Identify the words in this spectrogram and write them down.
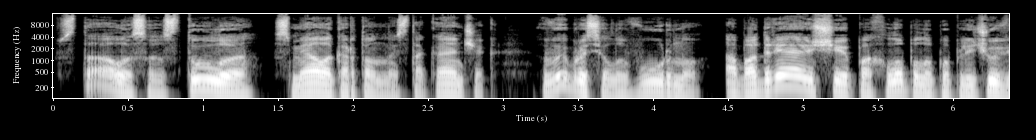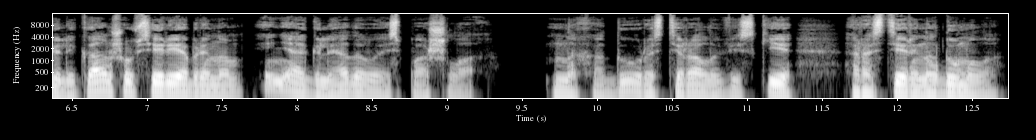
Встала со стула, смяла картонный стаканчик, выбросила в урну, ободряюще похлопала по плечу великаншу в серебряном и, не оглядываясь, пошла. На ходу растирала виски, растерянно думала,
